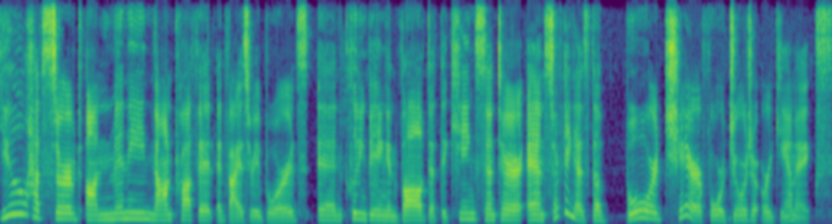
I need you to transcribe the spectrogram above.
You have served on many nonprofit advisory boards, including being involved at the King Center and serving as the board chair for Georgia Organics.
